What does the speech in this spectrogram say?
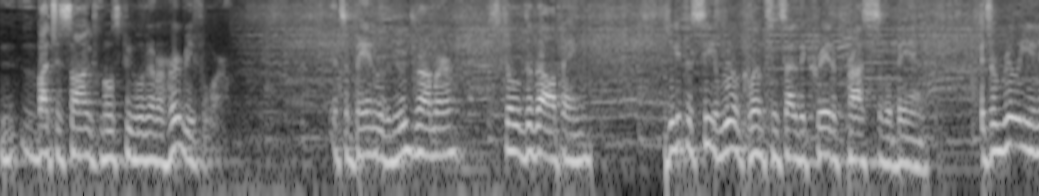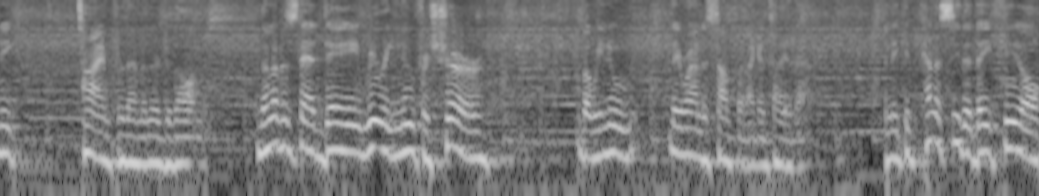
A bunch of songs most people have never heard before. It's a band with a new drummer, still developing. You get to see a real glimpse inside of the creative process of a band. It's a really unique time for them in their development. None of us that day really knew for sure, but we knew they were onto something, I can tell you that. And you can kind of see that they feel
